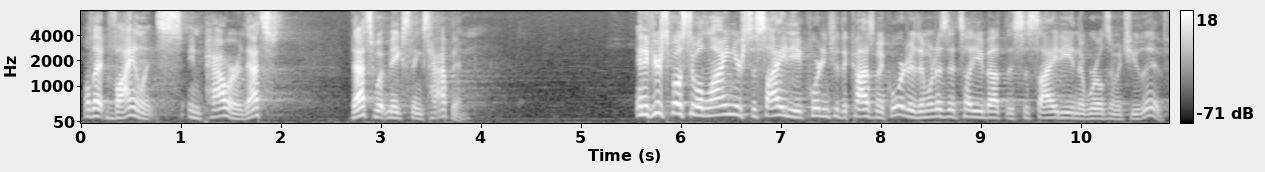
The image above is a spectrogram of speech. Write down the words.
Well, that violence in power, that's, that's what makes things happen. And if you're supposed to align your society according to the cosmic order, then what does that tell you about the society and the worlds in which you live?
